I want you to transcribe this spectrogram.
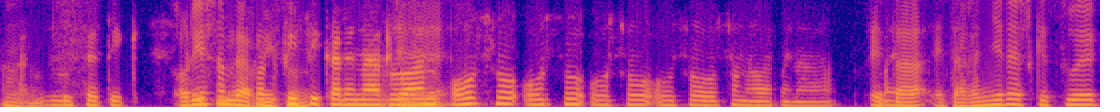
Mhm. luzetik. Hori esan behar nizun. Arloan Eh, oso, oso, oso, oso, oso nabarmena da. Eta, eta gainera eskizuek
